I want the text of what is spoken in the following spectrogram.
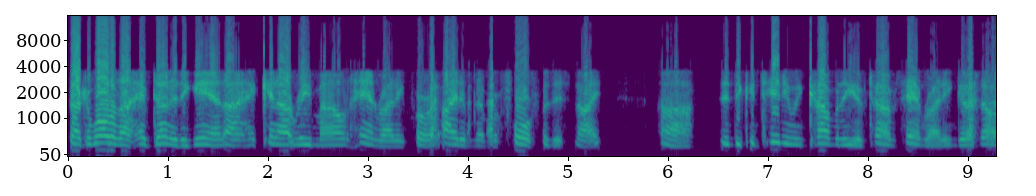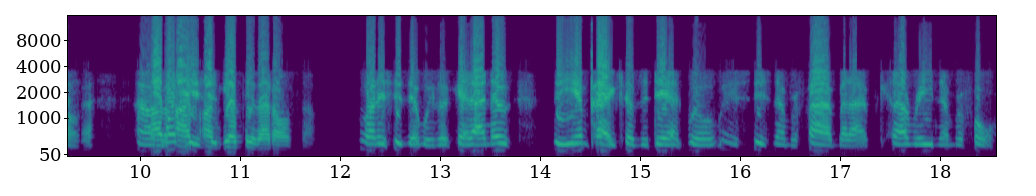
Dr. Walden, I have done it again. I cannot read my own handwriting for item number four for this night. Uh, the, the continuing comedy of Tom's handwriting goes on. I'm, I'm, I'm guilty of that also. what is it that we look at? I know the impact of the debt will is, is number five, but I cannot read number four.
